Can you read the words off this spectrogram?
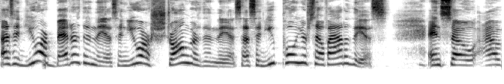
I said, You are better than this and you are stronger than this. I said, You pull yourself out of this. And so I,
